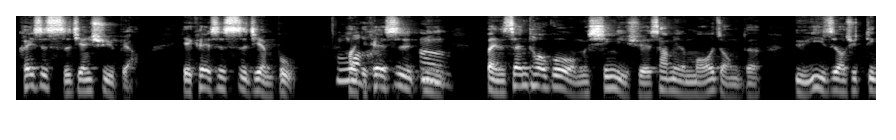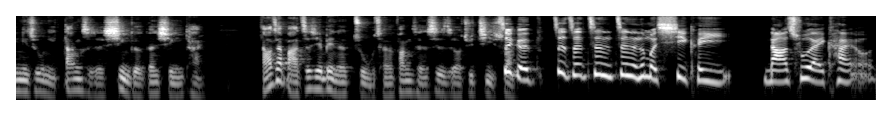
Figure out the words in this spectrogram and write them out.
可以是时间序表，也可以是事件簿，好，也可以是你嗯本身透过我们心理学上面的某种的语义之后，去定义出你当时的性格跟心态，然后再把这些变成组成方程式之后去计算。这个这真真真的那么细可以拿出来看哦？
